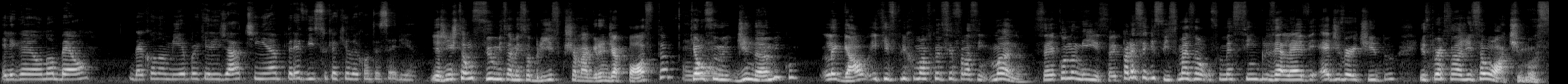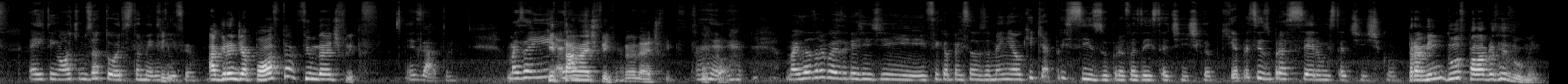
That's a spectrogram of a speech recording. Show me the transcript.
ele ganhou o Nobel da Economia porque ele já tinha previsto que aquilo aconteceria. E a gente tem um filme também sobre isso, que chama Grande Aposta, que é um verdade. filme dinâmico, legal, e que explica umas coisas que você fala assim, mano, isso é economia, isso aí parece ser difícil, mas não, o filme é simples, é leve, é divertido, e os personagens são ótimos. É, e tem ótimos atores também naquele Sim. filme. A Grande Aposta, filme da Netflix. Exato. Mas aí. Que tá na gente- Netflix, não é Netflix. Mas outra coisa que a gente fica pensando também é o que, que é preciso pra fazer estatística? O que que é preciso pra ser um estatístico? Pra mim, duas palavras resumem.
